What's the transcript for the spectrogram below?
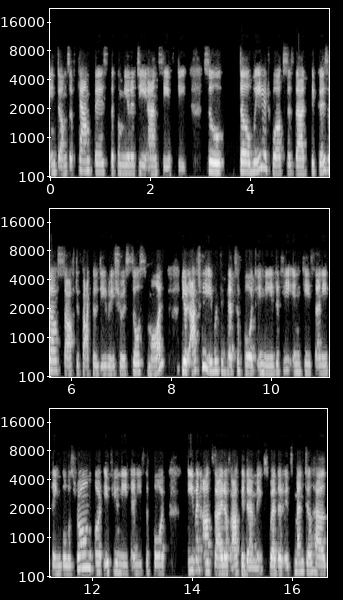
in terms of campus, the community, and safety. So the way it works is that because our staff to faculty ratio is so small, you're actually able to get support immediately in case anything goes wrong or if you need any support even outside of academics, whether it's mental health,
